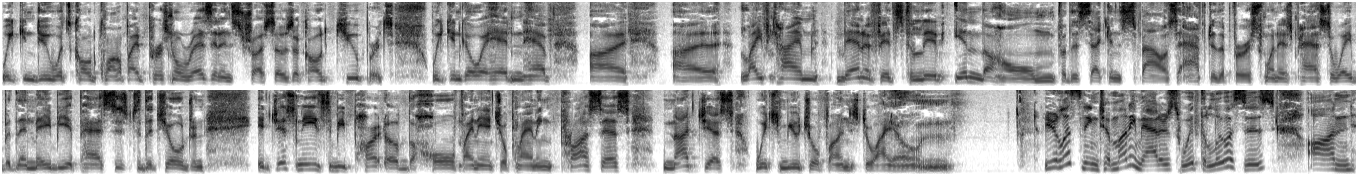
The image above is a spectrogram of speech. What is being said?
We can do what's called qualified personal residence trusts. Those are called QPRTs. We can go ahead and have uh, uh, lifetime benefits to live in the home for the second spouse after the first one has passed away, but then maybe it passes to the children. It just needs to be part of the whole financial planning process, not just which mutual funds do I own. You're listening to Money Matters with the Lewises on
